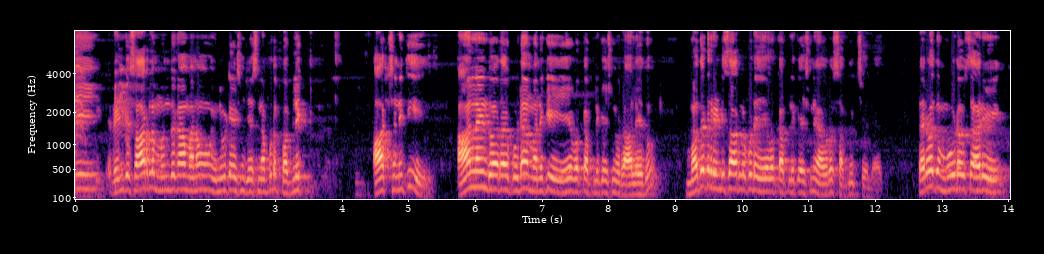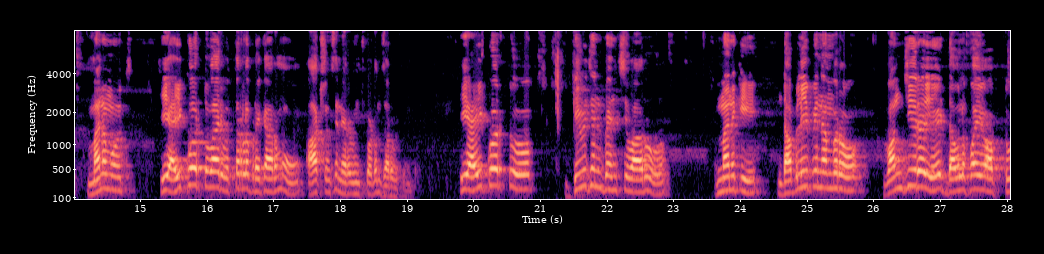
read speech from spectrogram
ఈ రెండు సార్లు ముందుగా మనం ఇన్విటేషన్ చేసినప్పుడు పబ్లిక్ ఆక్షన్కి ఆన్లైన్ ద్వారా కూడా మనకి ఏ ఒక్క అప్లికేషన్ రాలేదు. మొదటి రెండు సార్లు కూడా ఏ ఒక్క అప్లికేషన్ ఎవరో సబ్మిట్ చేయలేదు. తర్వాత మూడవసారి మనము ఈ హైకోర్టు వారి ఉత్తర్వుల ప్రకారము ఆక్షన్స్ నిర్వహించుకోవడం జరుగుతుంది. ఈ హైకోర్టు డివిజన్ బెంచ్ వారు మనకి WP number one zero eight double five of two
